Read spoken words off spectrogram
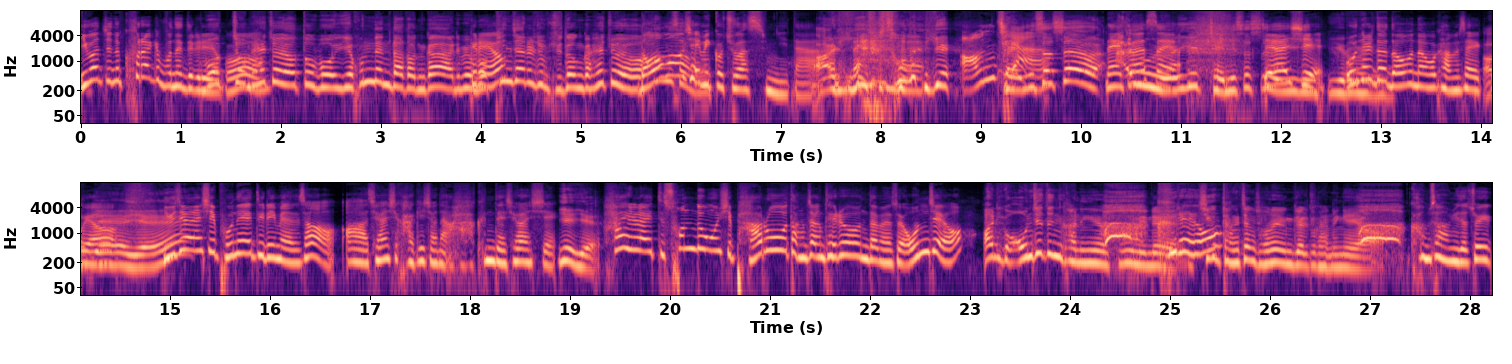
이번 주는 쿨하게 보내드리려고. 뭐 좀 해줘요. 또 뭐 이게 혼낸다던가 아니면 그래요? 뭐 핀자를 좀 주던가 해줘요. 너무 항상. 재밌고 좋았습니다. 아 이게 저는 이게 언제야? 재밌었어요. 네, 아유, 좋았어요. 이게 재밌었어요. 재한 씨, 이러면- 오늘도 너무 너무 감사했고요. 아, 예, 예. 유재환 씨 보내드리면서, 아, 재한 씨 가기 전에, 아, 근데 재한 씨. 예 예. 하이라이트 손동훈 씨 바로 당장 데려온다면서요? 언제요? 아니 이거 언제든 가능해요, 부은이는. 그래요? 지금 당장 전화 연결도 가능해요. 감사합니다. 저희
